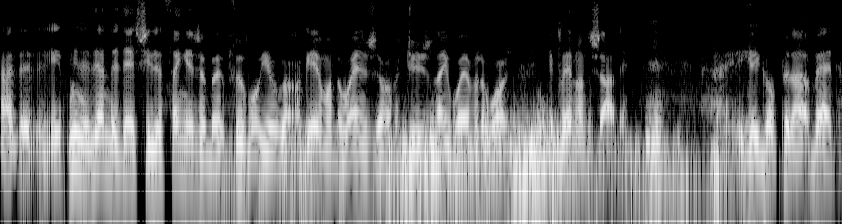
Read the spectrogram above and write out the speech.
I, I mean, at the end of the day, see, the thing is about football, you've got a game on the Wednesday or the Tuesday night, whatever it was. You're playing on the Saturday. Uh, you got to put that to bed.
